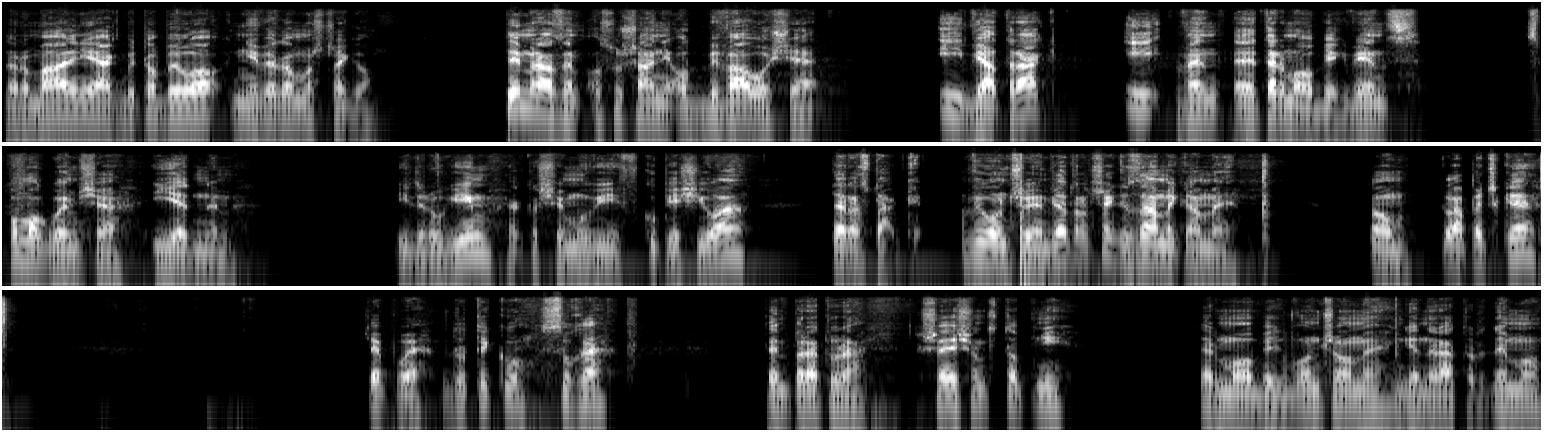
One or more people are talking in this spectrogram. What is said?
Normalnie jakby to było nie wiadomo z czego. Tym razem osuszanie odbywało się i wiatrak, i e, termoobieg, więc wspomogłem się i jednym, i drugim. Jak to się mówi, w kupie siła. Teraz tak, wyłączyłem wiatraczek, zamykamy tą klapeczkę. Ciepłe w dotyku, suche. Temperatura 60 stopni. Termoobieg włączony, generator dymu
